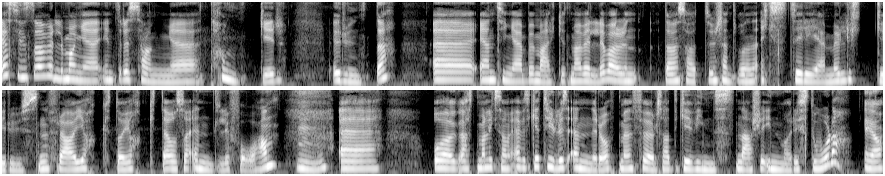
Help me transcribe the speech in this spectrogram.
jeg syns det var veldig mange interessante tanker rundt det. Eh, en ting jeg bemerket meg veldig, var da hun sa at hun kjente på den ekstreme lykkerusen fra å jakte og jakte, og så endelig få han. Eh, og at man liksom, jeg vet ikke, tydeligvis ender opp med en følelse av at gevinsten er så innmari stor. da. Ja.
